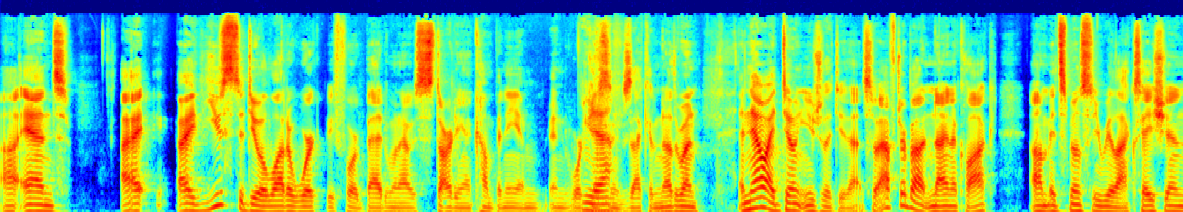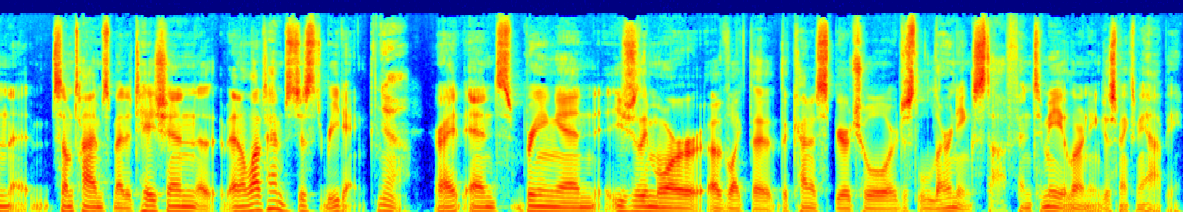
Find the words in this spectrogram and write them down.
Uh, and I I used to do a lot of work before bed when I was starting a company and, and working as an exec at another one. And now I don't usually do that. So after about nine o'clock, um, it's mostly relaxation, sometimes meditation, uh, and a lot of times just reading, Yeah. right? And bringing in usually more of like the the kind of spiritual or just learning stuff. And to me, learning just makes me happy.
